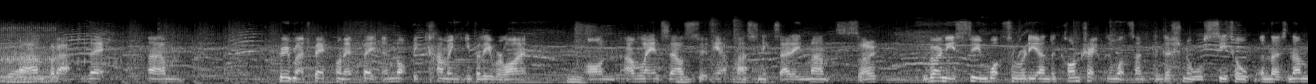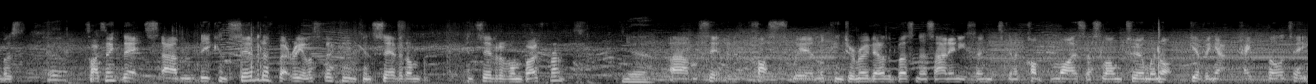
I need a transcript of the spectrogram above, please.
Yeah. um, but after that, um, very much back on our feet and not becoming heavily reliant on, on land sales, certainly out past the next 18 months. So we've only assumed what's already under contract and what's unconditional will settle in those numbers. So I think that's um, they're conservative but realistic and conservative on, conservative on both fronts. Yeah. Um, certainly the costs we're looking to remove out of the business aren't anything that's going to compromise us long term. We're not giving up capability,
